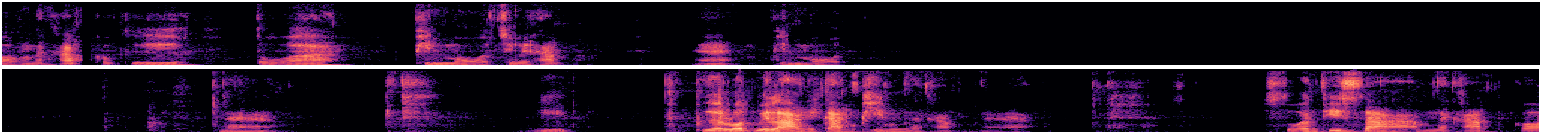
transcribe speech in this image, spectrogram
2 นะครับก็คือตัวพินโหมดใช่ไหมครับนะพินโหมด นะอันนี้เพื่อลดเวลาในการพิมพ์นะครับนะส่วนที่ 3 นะครับ ก็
